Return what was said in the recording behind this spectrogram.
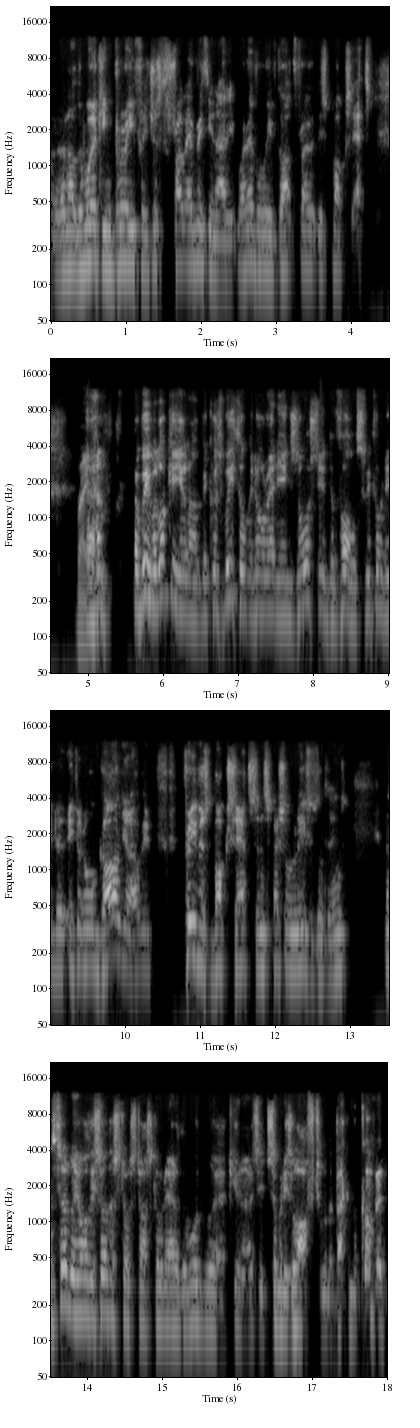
I don't know the working brief is just throw everything at it whatever we've got throw at this box set Right. um, and we were lucky, you know, because we thought we'd already exhausted the vaults. We thought it, had- it had all gone, you know, with previous box sets and special releases and things. And suddenly all this other stuff starts coming out of the woodwork, you know, it's in somebody's loft or the back of a cupboard.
